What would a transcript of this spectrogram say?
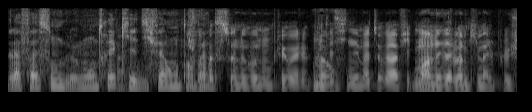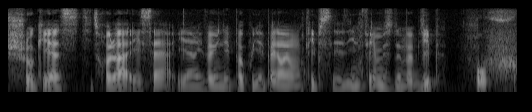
la façon de le montrer Ouais. qui est différente, en Je trouve fait. pas que ce soit nouveau non plus, ouais, le côté Non. cinématographique. Moi, un des albums qui m'a le plus choqué à ce titre-là, et ça il arrive à une époque où il n'y avait pas énormément de clips, c'est The Infamous de Mob Deep. Ouf.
